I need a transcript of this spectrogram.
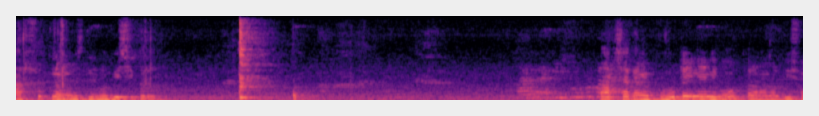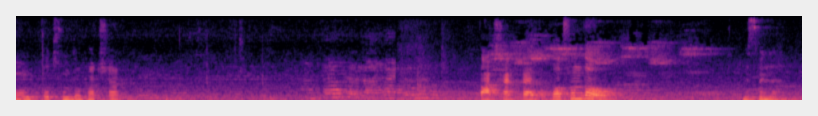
আর শুকনো মরিচ নিব বেশি করে। পাট শাক আমি পুরোটাই নিয়ে নিব, কারণ আমার ভীষণ পছন্দ পাট শাক। পাট শাকটা এত পছন্দ? بسم الله.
